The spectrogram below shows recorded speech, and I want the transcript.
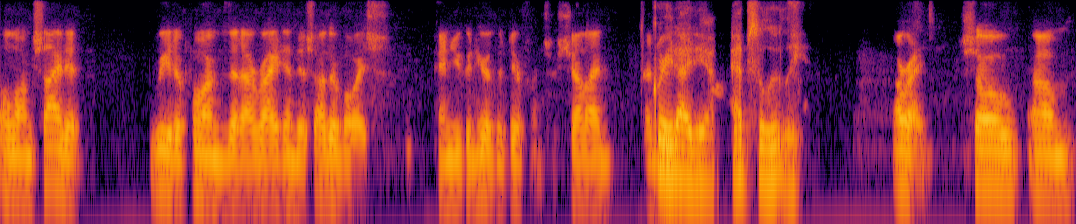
alongside it, read a poem that I write in this other voice and you can hear the difference. Shall I? Great idea. Absolutely. All right. So um,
